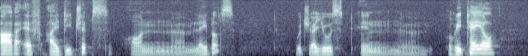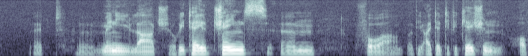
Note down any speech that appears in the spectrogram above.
RFID chips on um, labels, which are used in retail at uh, many large retail chains um, for the identification of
